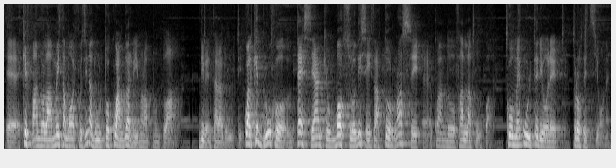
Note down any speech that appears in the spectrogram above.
eh, che fanno la metamorfosi in adulto quando arrivano appunto a diventare adulti. Qualche bruco tesse anche un bozzolo di seta attorno a sé eh, quando fa la pupa come ulteriore protezione.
